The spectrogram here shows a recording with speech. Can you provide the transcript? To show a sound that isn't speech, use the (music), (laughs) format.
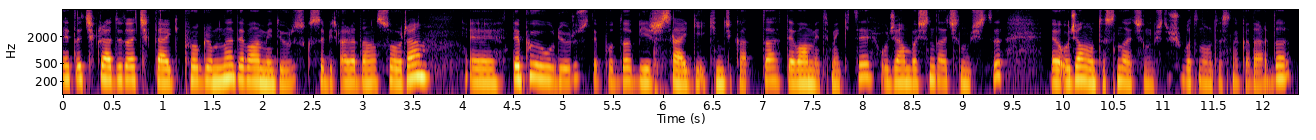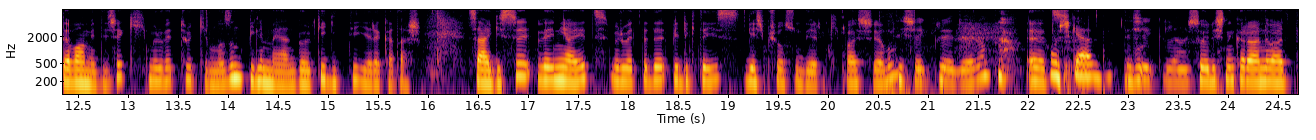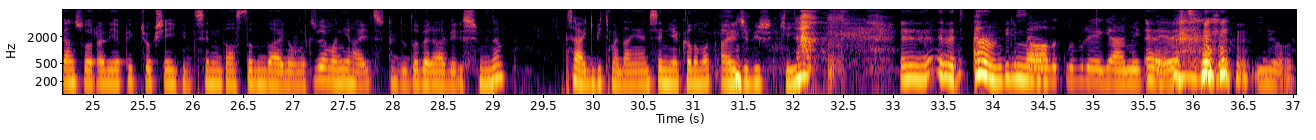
Evet Açık Radyo'da Açık Dergi programına devam ediyoruz. Kısa bir aradan sonra e, depoya uğruyoruz. Depoda bir sergi ikinci katta devam etmekte. Ocağın başında açılmıştı. E, ocağın ortasında açılmıştı. Şubat'ın ortasına kadar da devam edecek. Mürüvvet Türk Yılmaz'ın bilinmeyen bölge gittiği yere kadar sergisi. Ve nihayet Mürüvvet'le de birlikteyiz. Geçmiş olsun diyerek başlayalım. Teşekkür ediyorum. Evet. Hoş geldin. Teşekkürler. Söyleşinin kararını verdikten sonra araya pek çok şey girdi. Senin de hastalığın dahil olmak üzere ama nihayet stüdyoda beraberiz şimdi. Sergi bitmeden yani seni yakalamak ayrıca bir (laughs) keyif. ee, evet (clears throat) bilinmeyen... Sağlıklı buraya gelmek de evet, evet. (laughs) iyi oldu.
